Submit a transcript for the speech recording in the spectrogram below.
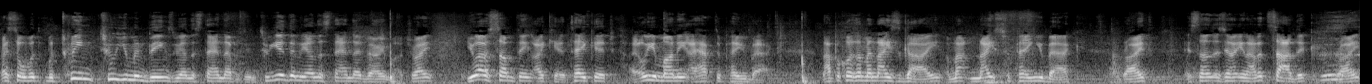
Right? So with, between two human beings, we understand that. Between two yidden, we understand that very much, right? You have something, I can't take it. I owe you money, I have to pay you back. Not because I'm a nice guy. I'm not nice for paying you back, right? It's not, it's you're not a tzaddik, right?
